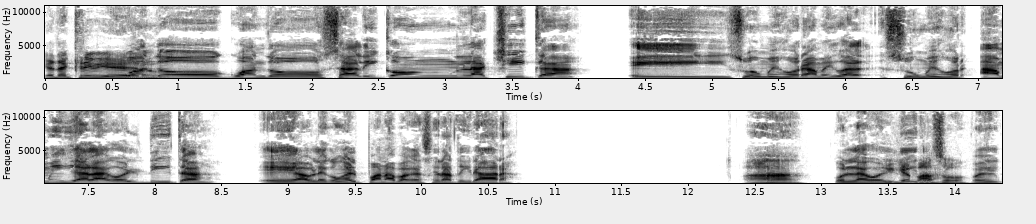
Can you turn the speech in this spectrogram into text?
¿Qué te escribieron? Cuando, cuando salí con la chica y su mejor amiga, su mejor amiga, la gordita, eh, hablé con el pana para que se la tirara. Ajá. Con la ¿Y gordita. qué pasó? Pues,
